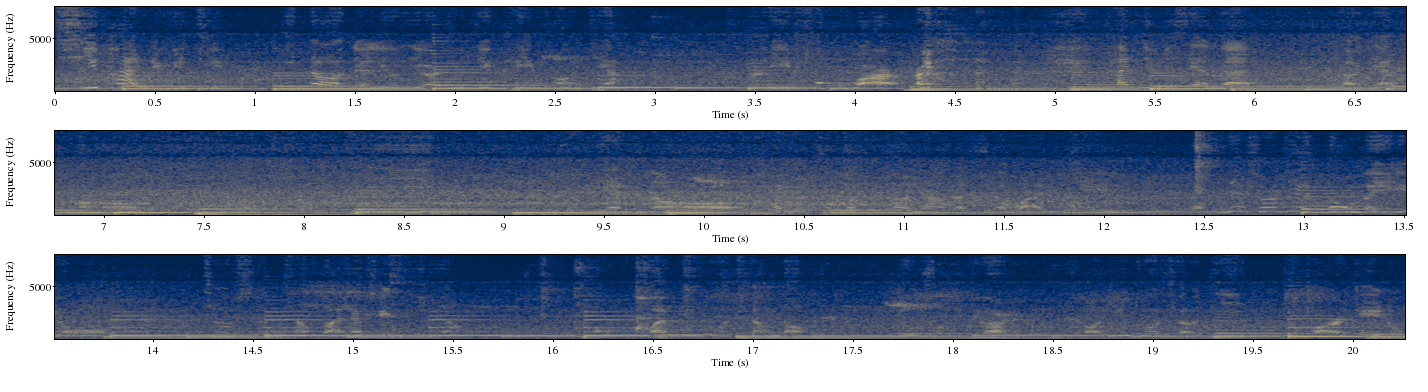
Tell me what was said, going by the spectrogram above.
期盼这个节。一到这六一儿童节可以放假，可以疯玩儿。看你们现在条件好，电脑，还有这么漂亮的小玩具。我们那时候这都没有，就是像锻炼身体一样。玩命多强盗，丢手绢儿，找一桌小鸡，玩这种。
